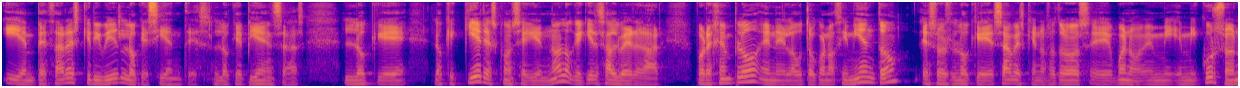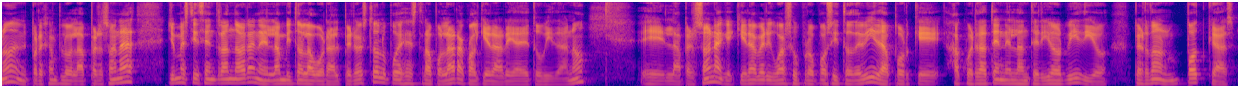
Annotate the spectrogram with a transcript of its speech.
y empezar a escribir lo que sientes, lo que piensas, lo que, lo que quieres conseguir, ¿no? Lo que quieres albergar. Por ejemplo, en el autoconocimiento, eso es lo que sabes que nosotros, eh, bueno, en mi, en mi, curso, ¿no? Por ejemplo, las personas, yo me estoy centrando ahora en el ámbito laboral, pero esto lo puedes extrapolar a cualquier área de tu vida, ¿no? Eh, la persona que quiere averiguar su propósito de vida, porque acuérdate en el anterior vídeo, perdón, podcast,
